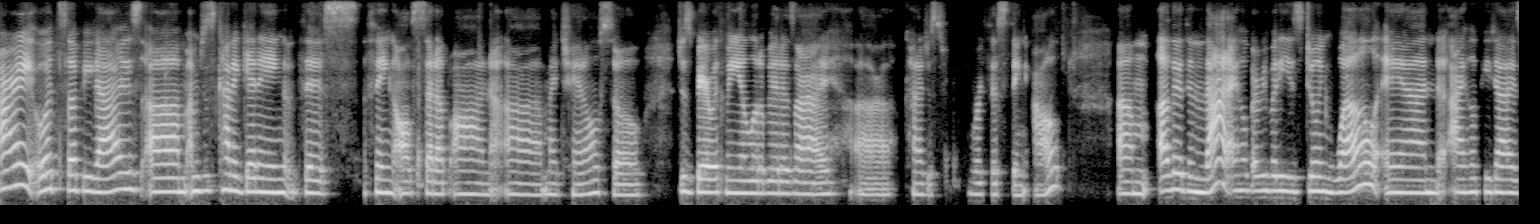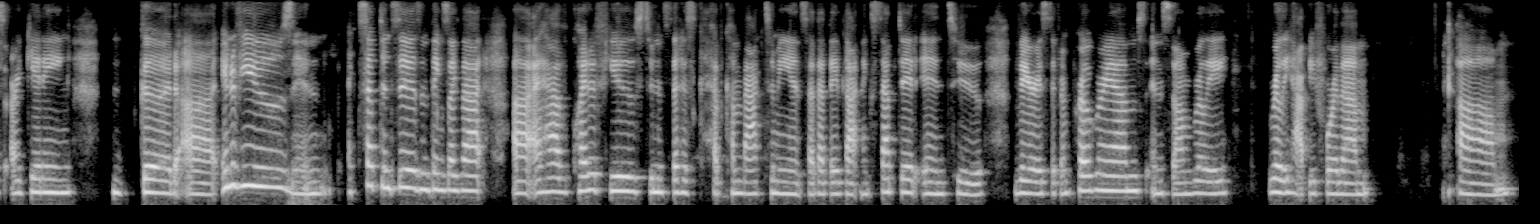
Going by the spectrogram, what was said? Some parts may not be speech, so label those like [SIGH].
All right, what's up, you guys? Um, I'm just kind of getting this thing all set up on uh, my channel, so just bear with me a little bit as I uh, kind of just work this thing out. Um, other than that, I hope everybody is doing well, and I hope you guys are getting good uh, interviews and acceptances and things like that. Uh, I have quite a few students that has, have come back to me and said that they've gotten accepted into various different programs. And so I'm really, really happy for them. Um,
